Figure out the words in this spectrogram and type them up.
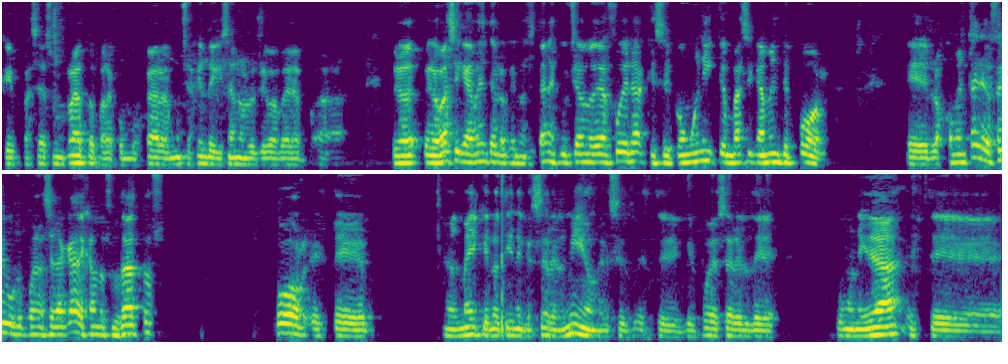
que, pasé hace un rato para convocar a mucha gente, quizás no lo llegó a ver. Pero, pero, básicamente los que nos están escuchando de afuera, que se comuniquen básicamente por eh, los comentarios de Facebook que pueden hacer acá, dejando sus datos, por este, el mail que no tiene que ser el mío, este, que puede ser el de comunidad, este,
